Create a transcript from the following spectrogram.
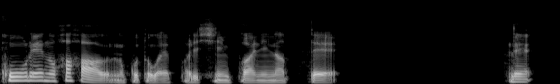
高齢の母のことがやっぱり心配になって、で、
